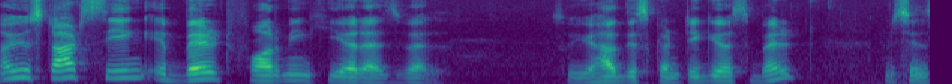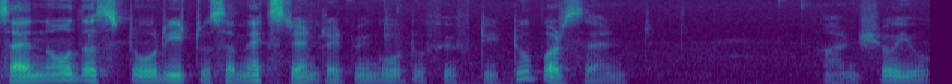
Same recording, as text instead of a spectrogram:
Now, you start seeing a belt forming here as well. So, you have this contiguous belt and since I know the story to some extent let me go to 52 percent and show you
